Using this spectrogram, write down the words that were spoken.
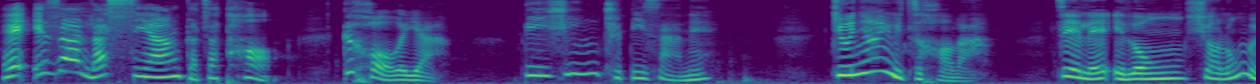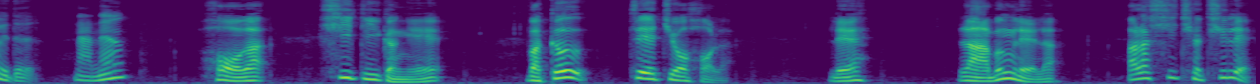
还一直辣想搿只汤。搿好个呀！点心吃点啥呢？九酿圆子好伐？再来一笼小笼馒头，哪能？好的，先点搿眼，勿够再叫好了。来，冷盆来了，阿拉先吃起来，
